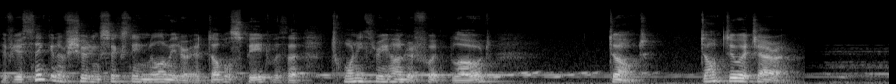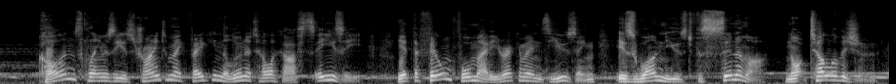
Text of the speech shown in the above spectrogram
If you're thinking of shooting 16 millimeter at double speed with a 2300 foot load, don't. Don't do it, Jarrah. Collins claims he is trying to make faking the lunar telecasts easy, yet the film format he recommends using is one used for cinema, not television.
